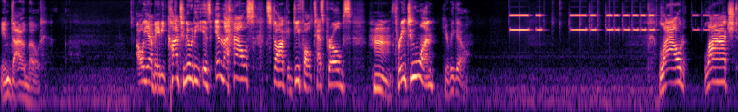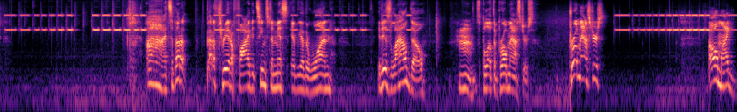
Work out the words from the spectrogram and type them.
in diode mode. Oh yeah, baby, continuity is in the house. Stock default test probes. Hmm, three, two, one. Here we go. Loud, latched. Ah, it's about a about a three out of five. It seems to miss every other one. It is loud though. Hmm. Let's pull out the Probe Masters. Probe Masters. Oh my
